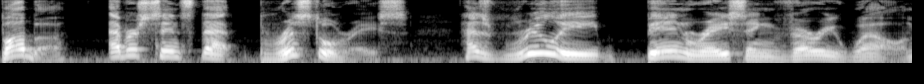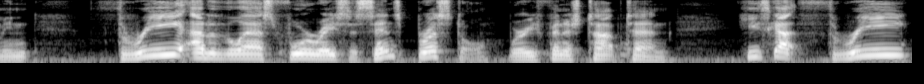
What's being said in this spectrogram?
Bubba, ever since that Bristol race, has really been racing very well. I mean, three out of the last four races since Bristol, where he finished top 10, he's got three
